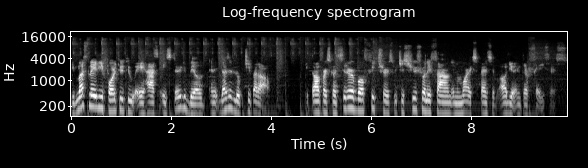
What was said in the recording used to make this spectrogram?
The Muslady 422A has a sturdy build and it doesn't look cheap at all. It offers considerable features which is usually found in more expensive audio interfaces.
